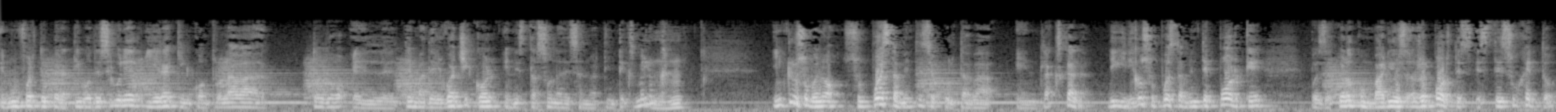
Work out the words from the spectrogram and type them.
en un fuerte operativo de seguridad y era quien controlaba todo el tema del huachicol en esta zona de San Martín Texmeluca. Incluso, bueno, supuestamente se ocultaba en Tlaxcala. Y digo supuestamente porque, pues de acuerdo con varios reportes, este sujeto,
